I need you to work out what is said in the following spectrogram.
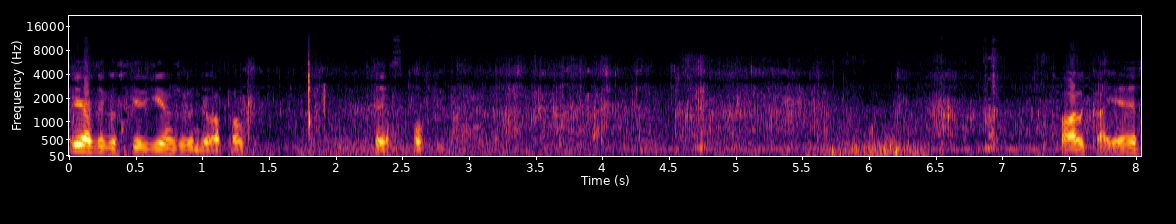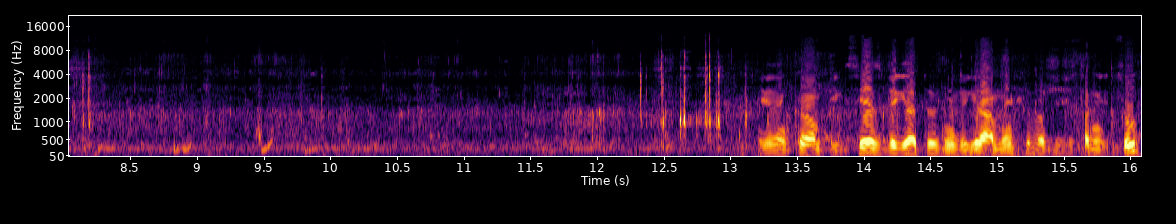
I dlatego stwierdziłem, że będę łapał w ten sposób. Falka jest. Jeden krąpik jest, wygra już nie wygramy, chyba że się stanie cud.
